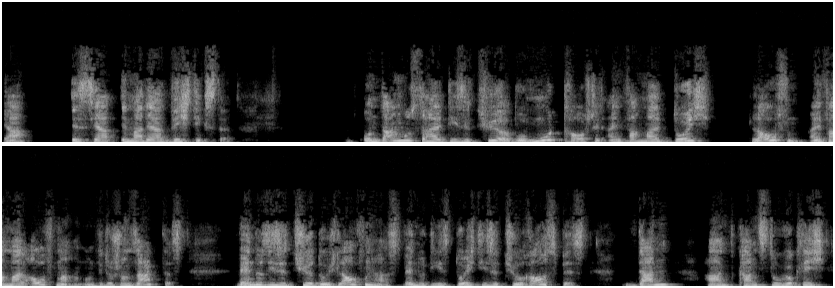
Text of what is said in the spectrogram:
ja, ist ja immer der wichtigste. Und dann musst du halt diese Tür, wo Mut draufsteht, einfach mal durchlaufen, einfach mal aufmachen. Und wie du schon sagtest, wenn du diese Tür durchlaufen hast, wenn du dies, durch diese Tür raus bist, dann kannst du wirklich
